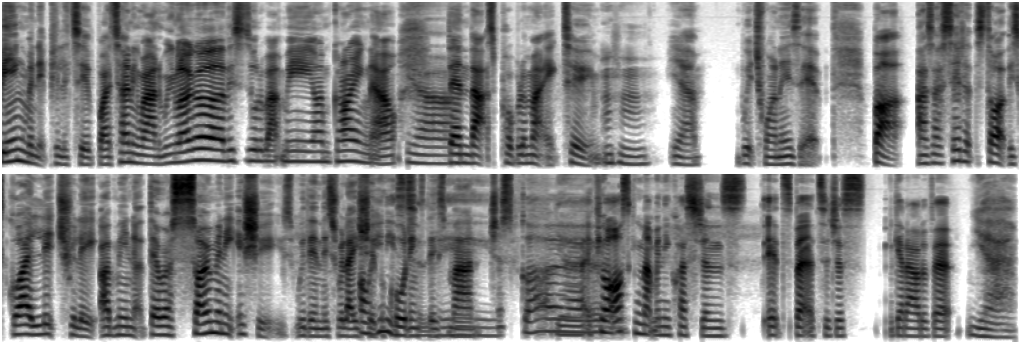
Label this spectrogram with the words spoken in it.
being manipulative by turning around and being like, oh, this is all about me, I'm crying now, Yeah. then that's problematic too. hmm Yeah. Which one is it? But as I said at the start, this guy literally, I mean, there are so many issues within this oh, relationship, Oh, according to to, this man. Just go. Yeah. If you're asking that many questions, it's better to just get out of it. Yeah.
